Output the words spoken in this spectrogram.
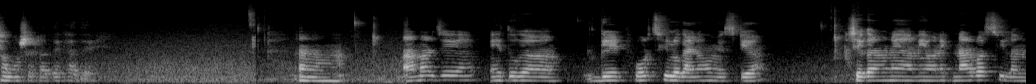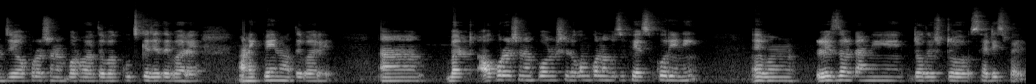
সমস্যাটা দেখা দেয়। আমার যে যেহেতু গ্রেড ফোর ছিল গাইনোকমেস্টিয়া সে কারণে আমি অনেক নার্ভাস ছিলাম যে অপারেশনের পর হয়তো বা কুচকে যেতে পারে, অনেক পেন হতে পারে। বাট অপারেশনের পর সেরকম কোনো কিছু ফেস করিনি এবং রেজাল্ট আমি যথেষ্ট স্যাটিসফাইড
